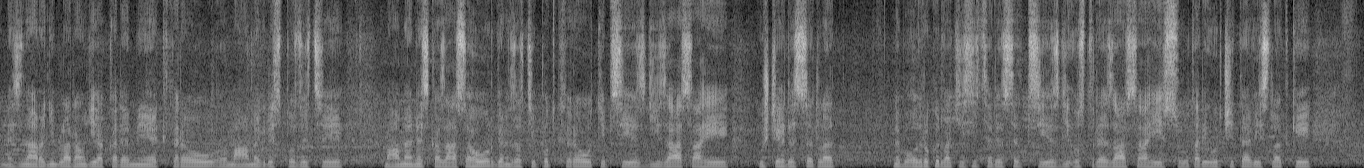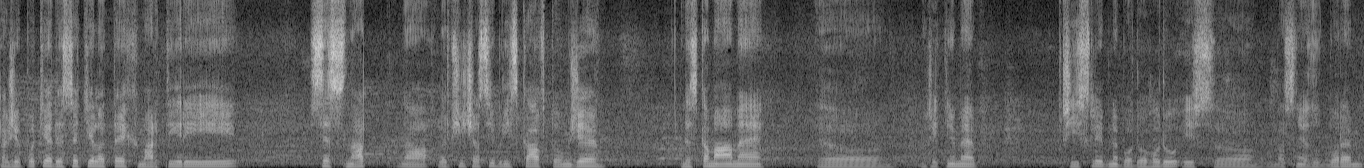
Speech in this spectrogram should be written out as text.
Mezinárodní Bloodhoundí akademie, kterou eh, máme k dispozici. Máme dneska zásahovou organizaci, pod kterou ti psi jezdí zásahy už těch 10 let, nebo od roku 2010 psi jezdí ostré zásahy, jsou tady určité výsledky. Takže po těch deseti letech martyrií se snad na lepší časy blízká v tom, že dneska máme, eh, řekněme, příslib nebo dohodu i s, eh, vlastně s odborem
